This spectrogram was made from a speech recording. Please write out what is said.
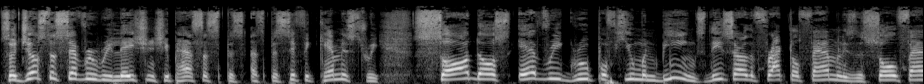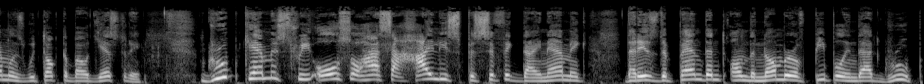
So just as every relationship has a, spe- a, specific chemistry, so does every group of human beings. These are the fractal families, the soul families we talked about yesterday. Group chemistry also has a highly specific dynamic that is dependent on the number of people in that group.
